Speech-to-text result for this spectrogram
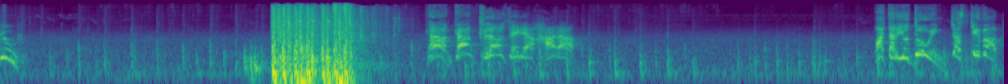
you? Come, come closer, you hara! What are you doing? Just give up!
